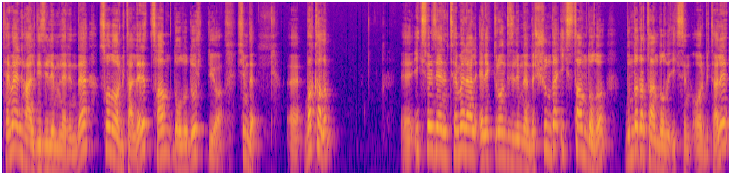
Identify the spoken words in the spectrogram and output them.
temel hal dizilimlerinde son orbitalleri tam doludur diyor. Şimdi e, bakalım e, X ve Z'nin temel elektron dizilimlerinde şunda X tam dolu. Bunda da tam dolu X'in orbitali.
